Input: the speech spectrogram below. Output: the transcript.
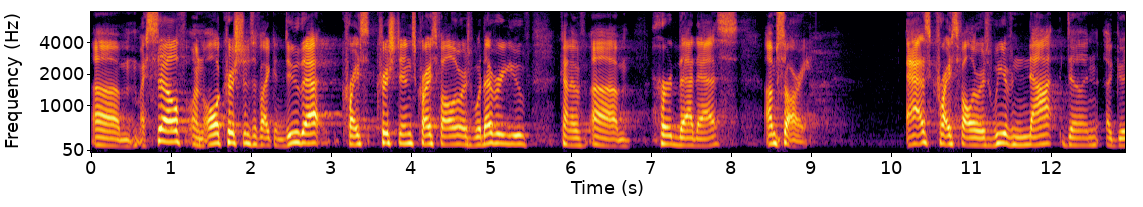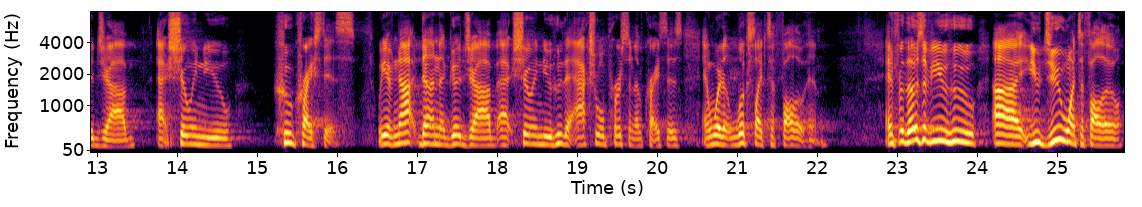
um, myself, on all Christians, if I can do that, Christ Christians, Christ followers, whatever you've kind of um, heard that as, I'm sorry. As Christ followers, we have not done a good job at showing you who Christ is. We have not done a good job at showing you who the actual person of Christ is and what it looks like to follow him. And for those of you who uh, you do want to follow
